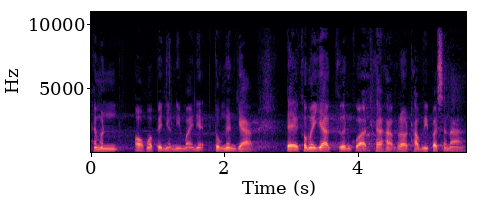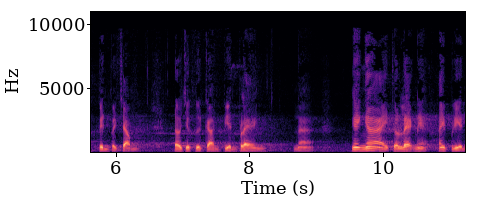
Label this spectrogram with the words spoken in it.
ให้มันออกมาเป็นอย่างนี้ใหม่เนี่ยตรงนั้นยาก แต่ก็ไม่ยากเกินกว่า ถ้าหากเราทำวิปัสสนาเป็นประจำเราจะเกิดการเปลี่ยนแปลงนะง่ายๆตอนแรกเนี่ยให้เปลี่ยน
